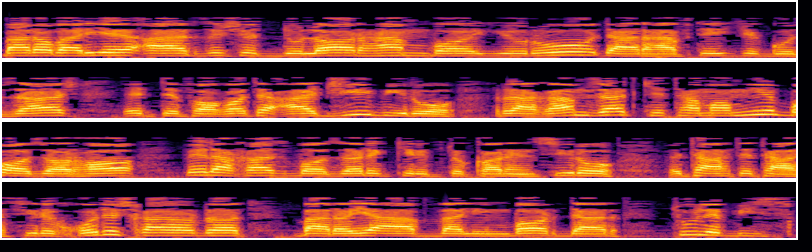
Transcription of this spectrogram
برابری ارزش دلار هم با یورو در هفته که گذشت اتفاقات عجیبی رو رقم زد که تمامی بازارها بالاخص بازار cryptocurrency رو تحت تاثیر خودش قرار داد. برای اولین بار در طول 20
